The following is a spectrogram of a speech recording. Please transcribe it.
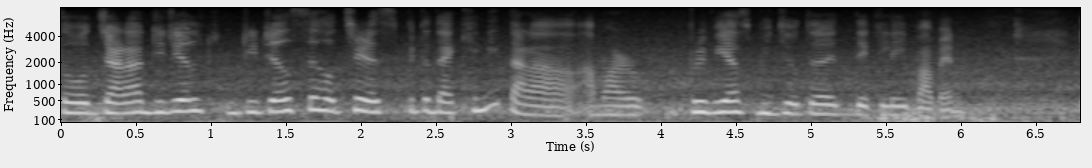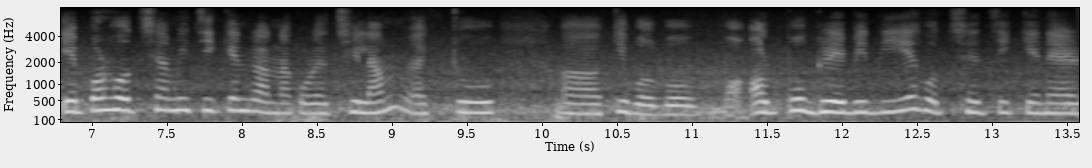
তো যারা ডিটেল ডিটেলসে হচ্ছে রেসিপিটা দেখেনি, তারা আমার প্রিভিয়াস ভিডিওতে দেখলেই পাবেন। এরপর হচ্ছে আমি চিকেন রান্না করেছিলাম, একটু কি বলব, অল্প গ্রেভি দিয়ে হচ্ছে চিকেনের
